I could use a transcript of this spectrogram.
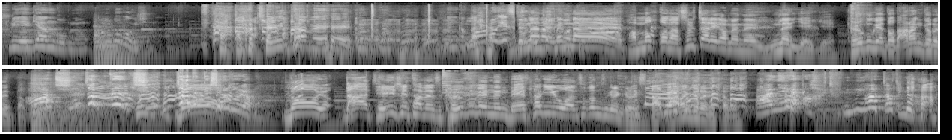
둘이 얘기하는 거 보면 꼴도 보기 싫어. 재밌다며. 그러니까 꼴 보기 싫어. 누나랑 맨날 밥 먹거나 술자리 가면은 맨날 이 얘기해 결국에 너 나랑 결혼했다고 아 진짜 뜨 진짜 듣기 싫은 소리야. 너 나 제일 싫다면서 결국에는 내 사귀고한 서강석이랑 결혼했어. 나 나랑 결혼했다고. 아니 아 존나 짜증나.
